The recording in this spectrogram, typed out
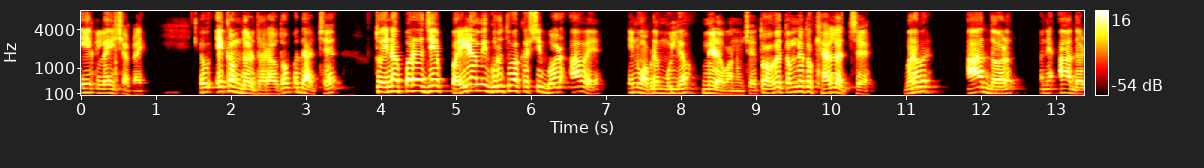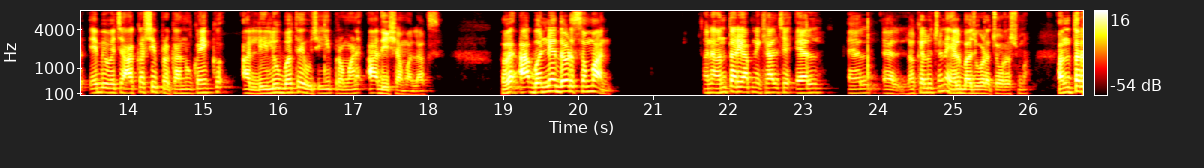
એક લઈ શકાય. એવું એકમ દળ ધરાવતો પદાર્થ છે. તો એના પર જે પરિણામી ગુરુત્વાકર્ષી બળ આવે, એનું આપણે મૂલ્ય મેળવવાનું છે. તો હવે તમને તો ખ્યાલ જ છે. બરાબર? આ દળ અને આ દળ, એ બે વચ્ચે આકર્ષી પ્રકારનું કંઈક આ લીલું બતાવ્યું છે એ પ્રમાણે આ દિશામાં લાગશે. હવે આ બંને દળ સમાન. અને અંતરે આપને ખ્યાલ છે એલ એલ એલ લખેલું છે ને એલ બાજુવાળા ચોરસમાં. અંતર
